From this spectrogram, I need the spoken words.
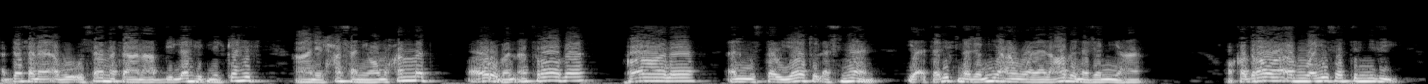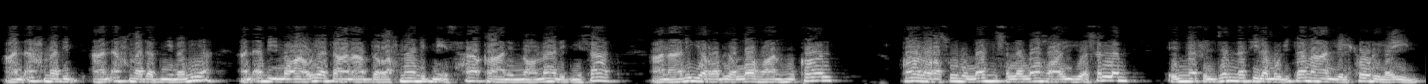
حدثنا أبو أسامة عن عبد الله بن الكهف عن الحسن ومحمد عربا أترابا قال المستويات الأسنان يأتلفن جميعا ويلعبن جميعا. وقد روى أبو عيسى الترمذي عن أحمد عن أحمد بن منيع عن أبي معاوية عن عبد الرحمن بن إسحاق عن النعمان بن سعد عن علي رضي الله عنه قال قال رسول الله صلى الله عليه وسلم إن في الجنة لمجتمعا للحور العين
